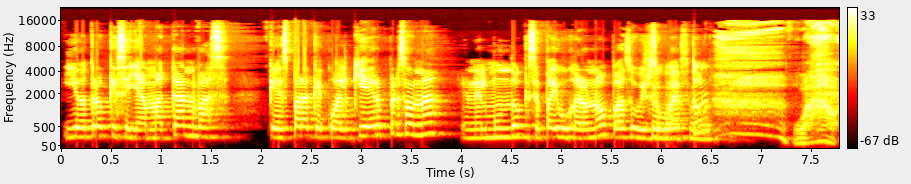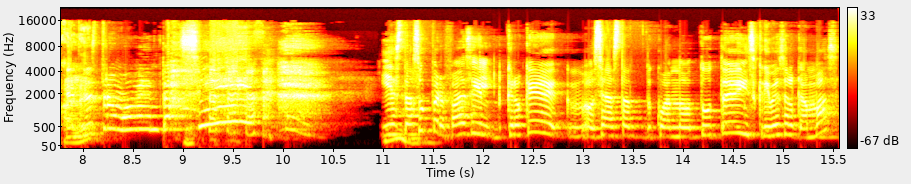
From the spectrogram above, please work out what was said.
y otro que se llama Canvas, que es para que cualquier persona en el mundo que sepa dibujar o no pueda subir su Webtoon. Wow, En Ale. nuestro momento. Y está súper fácil. Creo que, o sea, hasta cuando tú te inscribes al Canvas,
